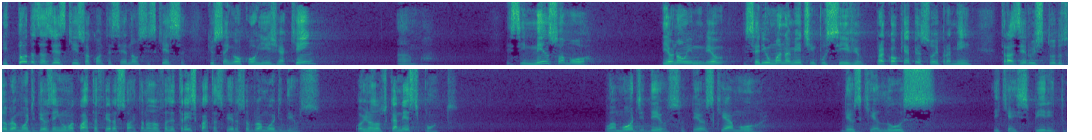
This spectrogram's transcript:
E todas as vezes que isso acontecer, não se esqueça que o Senhor corrige a quem ama. Esse imenso amor. E eu não eu seria humanamente impossível para qualquer pessoa e para mim trazer o estudo sobre o amor de Deus em uma quarta-feira só. Então nós vamos fazer três quartas-feiras sobre o amor de Deus. Hoje nós vamos ficar neste ponto. O amor de Deus, o Deus que é amor, Deus que é luz e que é espírito,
